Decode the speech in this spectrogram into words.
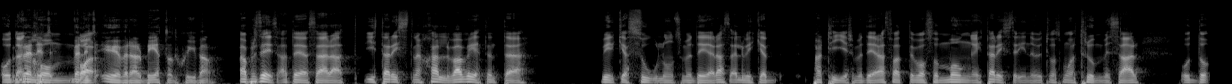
Och den väldigt kom bara... väldigt överarbetad skiva. Ja, precis. Att det är så här att gitarristerna själva vet inte vilka solon som är deras eller vilka partier som är deras. För att det var så många gitarrister in och ut, det var så många trummisar. Och de,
